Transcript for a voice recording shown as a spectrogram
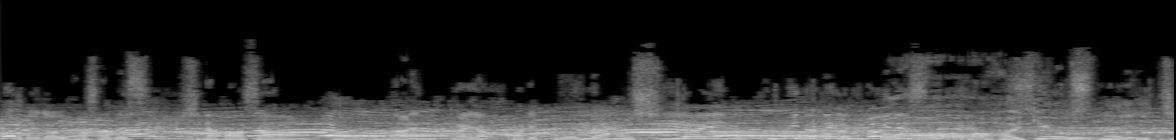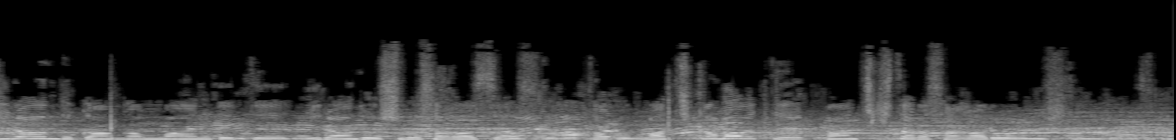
これがうまさです。品川さん、なんかやっぱりこういうあの試合の組み立てがうまいですね。あーハイキック。そうですね、1ラウンドガンガン前に出て、2ラウンド後ろ下がってたんですけど、多分待ち構えてパンチ来たら下がるようにしてるんじゃないですか。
